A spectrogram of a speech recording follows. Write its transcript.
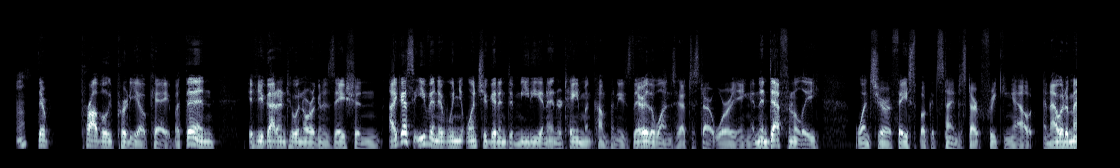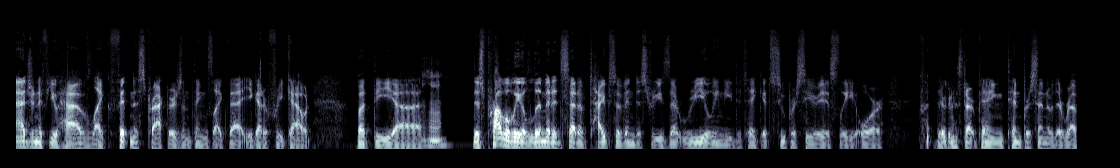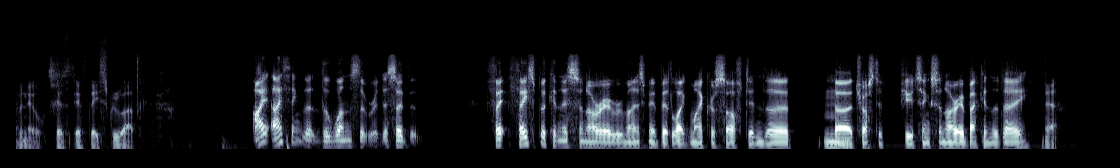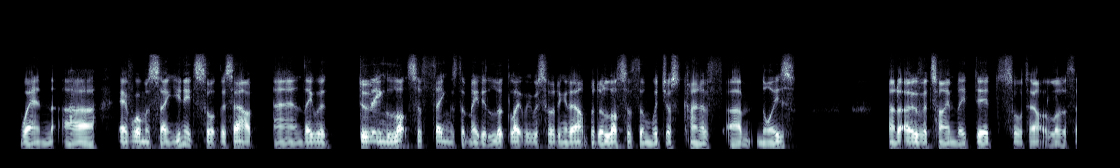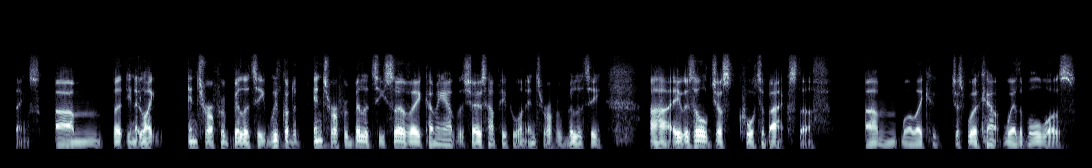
hmm? they're probably pretty okay. But then, if you got into an organization, I guess even if, when you, once you get into media and entertainment companies, they're the ones who have to start worrying. And then definitely, once you're a Facebook, it's time to start freaking out. And I would imagine if you have like fitness trackers and things like that, you got to freak out. But the uh, mm-hmm there's probably a limited set of types of industries that really need to take it super seriously or they're going to start paying 10% of their revenue if, if they screw up. I, I think that the ones that were so the, Fa- Facebook in this scenario reminds me a bit like Microsoft in the mm. uh, trusted computing scenario back in the day. Yeah. When uh, everyone was saying you need to sort this out, and they were doing lots of things that made it look like we were sorting it out, but a lot of them were just kind of um, noise. And over time, they did sort out a lot of things. Um, but you know, like interoperability, we've got an interoperability survey coming out that shows how people want interoperability. Uh, it was all just quarterback stuff. Um, well, they could just work out where the ball was.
